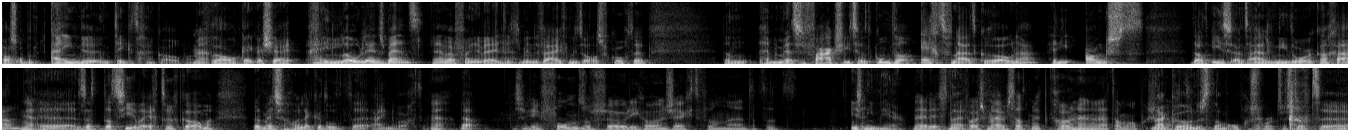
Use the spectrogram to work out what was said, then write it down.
pas op het einde een ticket gaan kopen. Ja. Vooral, kijk, als jij geen Lowlands bent, hè, waarvan je weet dat je binnen vijf minuten alles verkocht hebt, dan hebben mensen vaak zoiets. En dat komt wel echt vanuit corona. Hè, die angst dat iets uiteindelijk niet door kan gaan. Ja. Eh, dus dat, dat zie je wel echt terugkomen. Dat mensen gewoon lekker tot het eh, einde wachten. Ja. Ja, Is er geen fonds of zo die gewoon zegt van eh, dat dat... is niet meer. Nee, dus Nee. volgens mij hebben ze dat met corona inderdaad allemaal Na opgeschort. corona is het allemaal opgeschort. Dus dat, eh,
